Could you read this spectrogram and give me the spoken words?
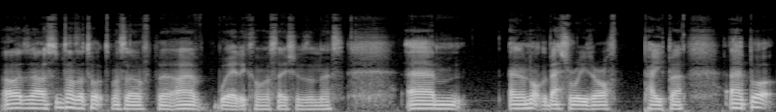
I don't know. Sometimes I talk to myself, but I have weirder conversations than this. Um, and I'm not the best reader off paper, uh, but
